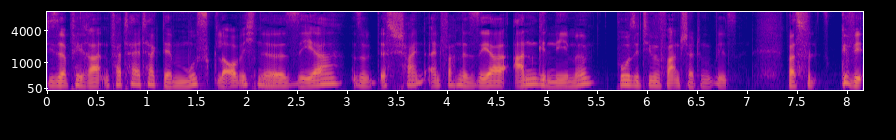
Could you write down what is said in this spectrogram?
dieser Piratenparteitag, der muss, glaube ich, eine sehr, also das scheint einfach eine sehr angenehme positive Veranstaltung gewesen, was gew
